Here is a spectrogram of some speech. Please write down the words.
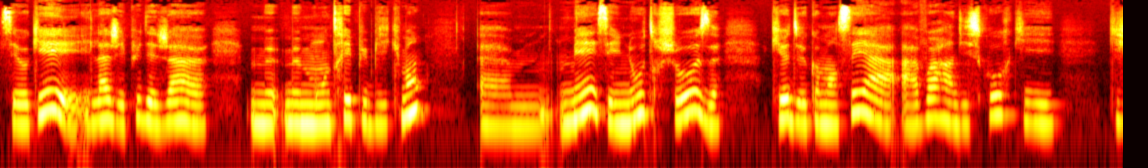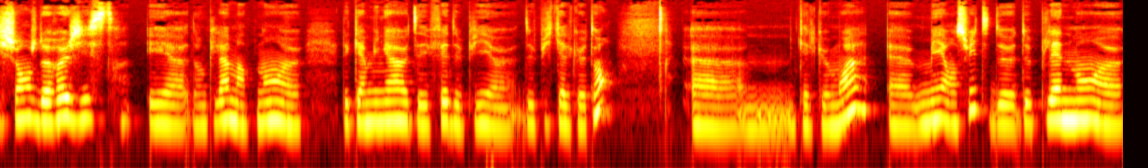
c'est ok. Et là, j'ai pu déjà euh, me, me, montrer publiquement. mais c'est une autre chose que de commencer à, avoir un discours qui, qui change de registre. Et donc là, maintenant, le coming out est fait depuis, depuis quelques temps. quelques mois, mais ensuite de, de pleinement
